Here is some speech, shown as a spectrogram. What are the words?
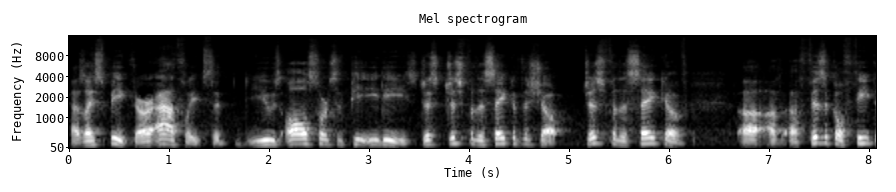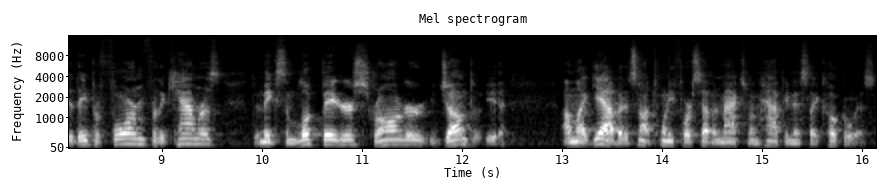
As I speak, there are athletes that use all sorts of PEDs just, just for the sake of the show, just for the sake of uh, a, a physical feat that they perform for the cameras that makes them look bigger, stronger, jump. I'm like, yeah, but it's not 24 7 maximum happiness like cocoa is.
